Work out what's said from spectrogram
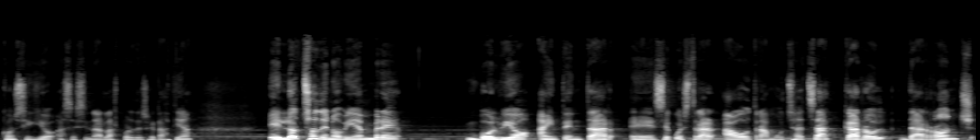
consiguió asesinarlas por desgracia. El 8 de noviembre volvió a intentar eh, secuestrar a otra muchacha, Carol Darronch.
